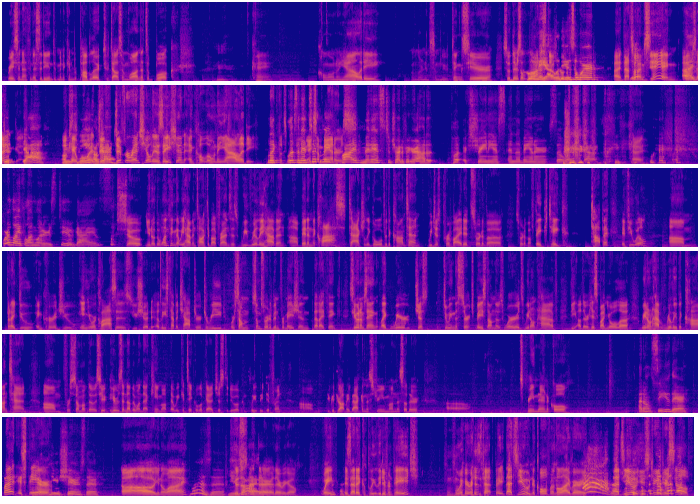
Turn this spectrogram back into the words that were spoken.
Race and ethnicity in Dominican Republic, 2001. That's a book. Hmm. Okay. Coloniality. Learning some new things here. So there's a lot. Coloniality is a word. I, that's what I'm saying. I'm I saying. yeah. Okay, well, me, uh, dif- differentialization and coloniality. Like, Let's listen, it took me banners. five minutes to try to figure out how to put extraneous in the banner. So, like, yeah, Okay. We're, lifelong learners too, guys. So, you know, the one thing that we haven't talked about, friends, is we really haven't uh, been in the class to actually go over the content. We just provided sort of a sort of a fake take topic, if you will. Um, but I do encourage you in your classes, you should at least have a chapter to read or some some sort of information that I think. See what I'm saying? Like we're just doing the search based on those words. We don't have the other Hispaniola. We don't have really the content um, for some of those. Here, here's another one that came up that we could take a look at just to do a completely different. Um, you could drop me back in the stream on this other uh, screen there, Nicole. I don't see you there. But it's there. Your shares there. Oh, you know why? Where is it? Because I'm not there. There we go. Wait, Okay. is that a completely different page? Where is that page? That's you, Nicole from the library. Ah! That's you. You streamed yourself.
